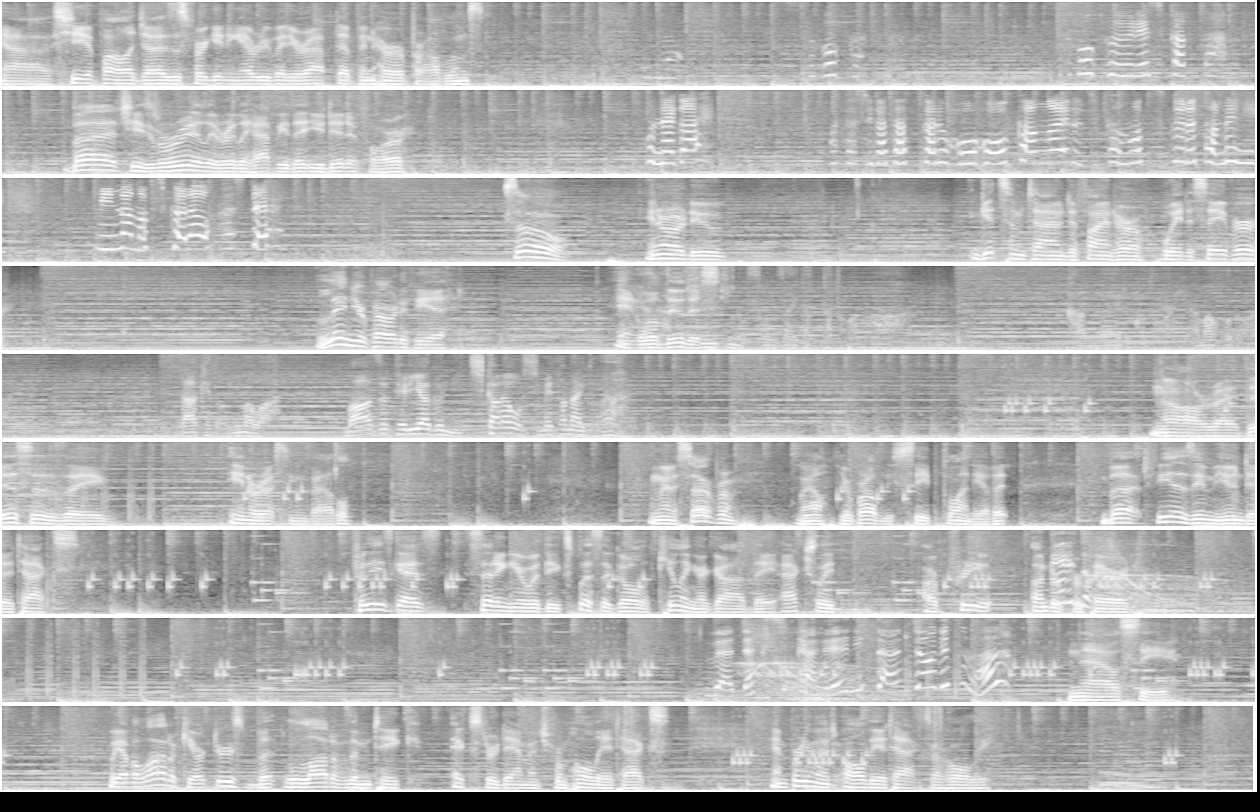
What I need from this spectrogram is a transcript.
Uh, she apologizes for getting everybody wrapped up in her problems. But she's really, really happy that you did it for her. So, in order to get some time to find her way to save her, Lend your power to Fia, and we'll do this. Alright, this is a interesting battle. I'm going to start from, well, you'll probably see plenty of it, but Fia is immune to attacks. For these guys, sitting here with the explicit goal of killing a god, they actually are pretty underprepared. Now see. We have a lot of characters, but a lot of them take extra damage from holy attacks. And pretty much all the attacks are holy.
